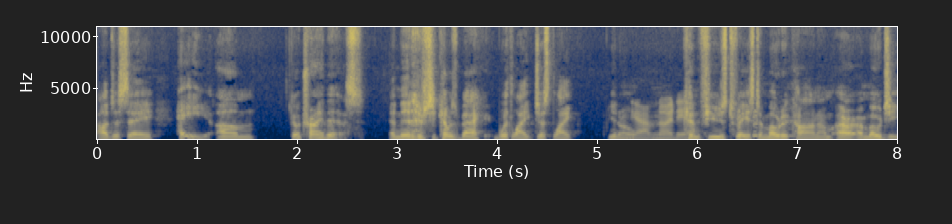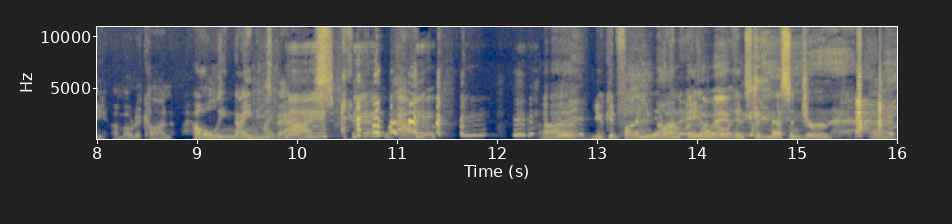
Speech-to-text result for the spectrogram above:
I'll just say, hey, um, go try this. And then if she comes back with like just like you know Yeah, no confused faced emoticon um, uh, emoji emoticon, holy oh nineties bags. Wow. Uh, you can find me on AOL. Instant Messenger at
